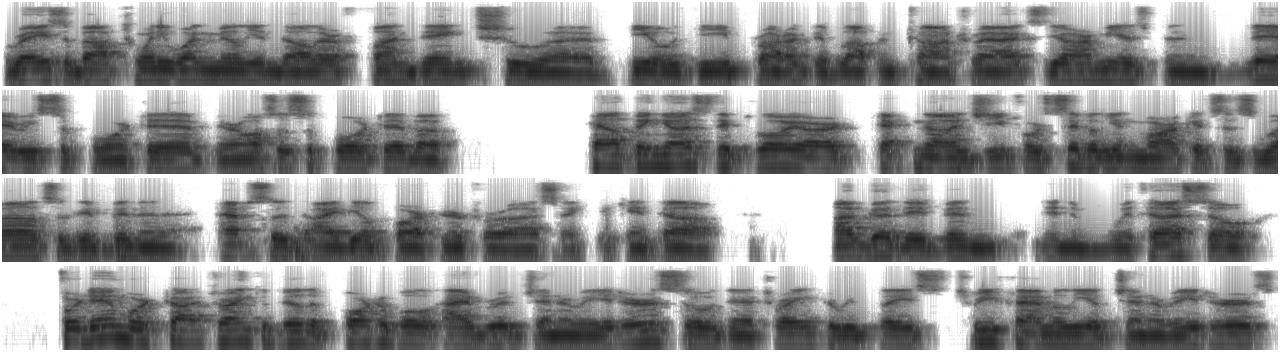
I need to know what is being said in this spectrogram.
raise about $21 million funding through uh, DoD product development contracts. The Army has been very supportive. They're also supportive of helping us deploy our technology for civilian markets as well. So they've been an absolute ideal partner for us. I, I can't tell how good they've been in, with us. So for them, we're t- trying to build a portable hybrid generator. So they're trying to replace three family of generators,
